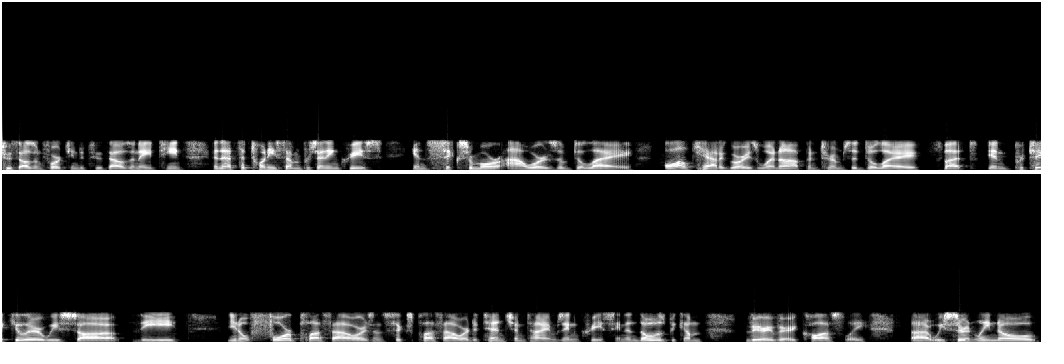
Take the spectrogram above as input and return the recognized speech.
2014 to 2018. And that's a 27% increase in six or more hours of delay. All categories went up in terms of delay, but in particular, we saw the you know four plus hours and six plus hour detention times increasing, and those become very very costly. Uh, we certainly know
